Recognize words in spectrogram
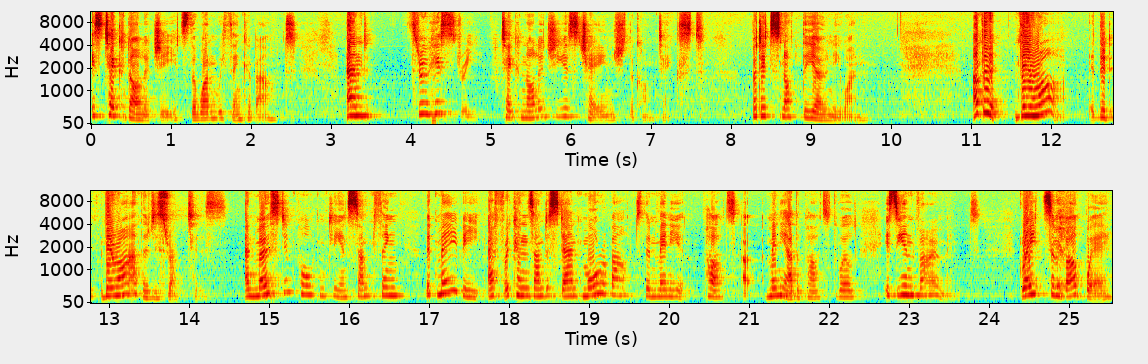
is technology. It's the one we think about. And through history, technology has changed the context. But it's not the only one. Other, there, are, there are other disruptors, and most importantly, and something that maybe Africans understand more about than many, parts, uh, many other parts of the world, is the environment. Great Zimbabwe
